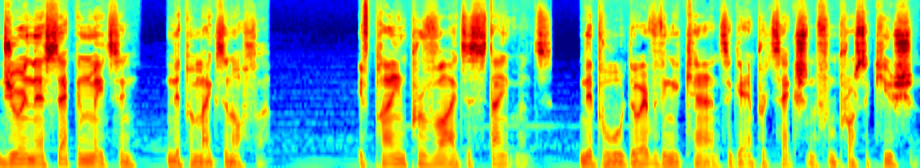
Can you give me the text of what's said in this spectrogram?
During their second meeting, Nipper makes an offer. If Payne provides a statement, Nipper will do everything he can to get him protection from prosecution.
